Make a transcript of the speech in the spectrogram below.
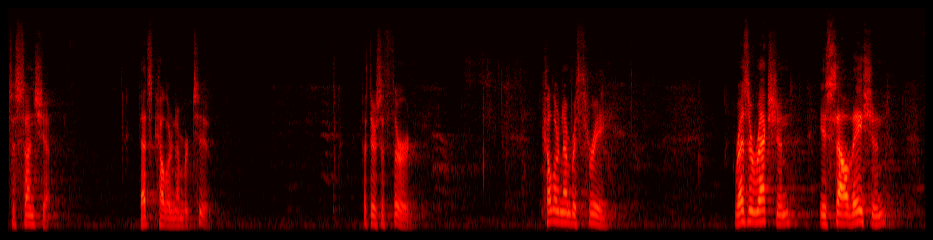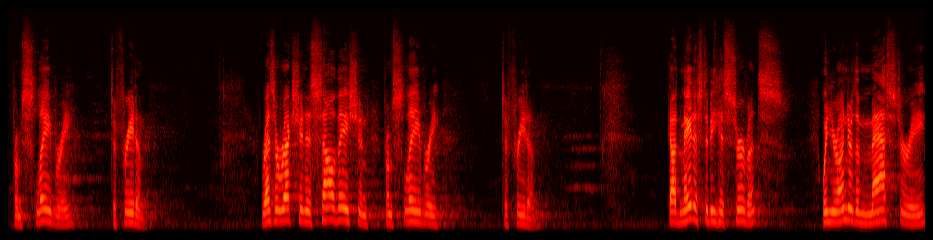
to sonship. That's color number two. But there's a third. Color number three resurrection is salvation from slavery to freedom. Resurrection is salvation from slavery to freedom. God made us to be his servants. When you're under the mastery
